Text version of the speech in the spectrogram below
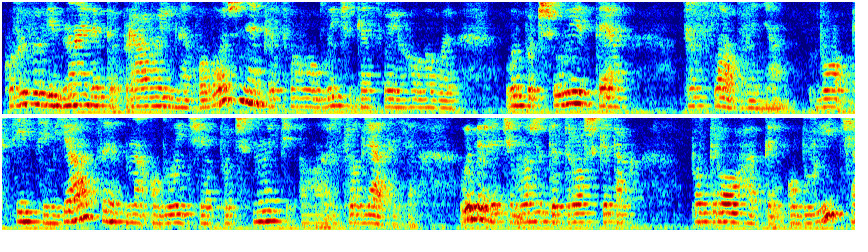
Коли ви віднайдете правильне положення для свого обличчя, для своєї голови, ви почуєте розслаблення, бо всі ці м'язи на обличчі почнуть розслаблятися. Ви, до речі, можете трошки так потрогати обличчя,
